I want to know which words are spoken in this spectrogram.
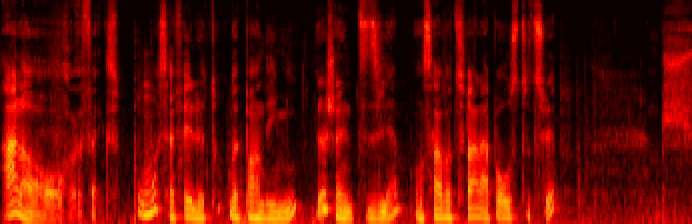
Alors, pour moi, ça fait le tour de pandémie. Là, j'ai un petit dilemme. On s'en va-tu faire la pause tout de suite? Je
